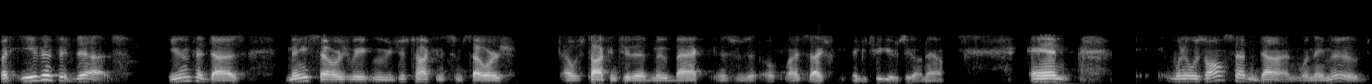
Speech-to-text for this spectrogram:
But even if it does, even if it does, many sellers, we, we were just talking to some sellers I was talking to that moved back. This was, oh, this was actually maybe two years ago now. And when it was all said and done, when they moved,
